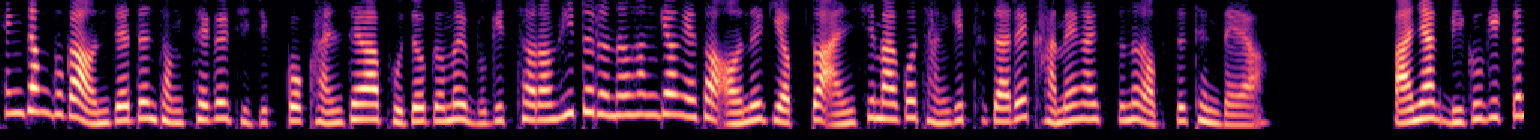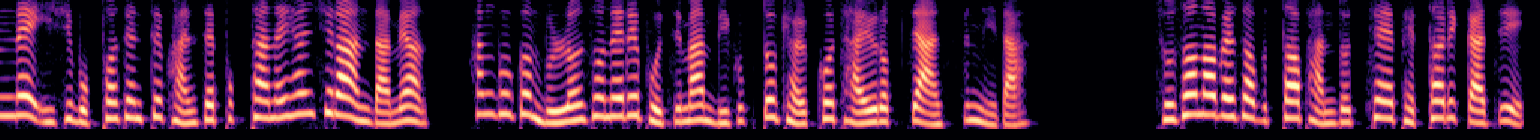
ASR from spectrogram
행정부가 언제든 정책을 뒤집고 관세와 보조금을 무기처럼 휘두르는 환경에서 어느 기업도 안심하고 장기 투자를 감행할 수는 없을 텐데요. 만약 미국이 끝내 25% 관세 폭탄을 현실화한다면 한국은 물론 손해를 보지만 미국도 결코 자유롭지 않습니다. 조선업에서부터 반도체, 배터리까지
